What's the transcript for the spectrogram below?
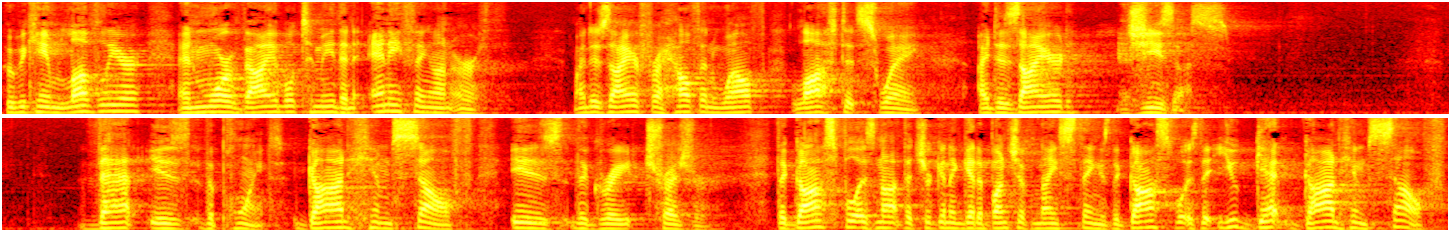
who became lovelier and more valuable to me than anything on earth. My desire for health and wealth lost its sway. I desired Jesus. That is the point. God Himself is the great treasure. The gospel is not that you're going to get a bunch of nice things. The gospel is that you get God Himself.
